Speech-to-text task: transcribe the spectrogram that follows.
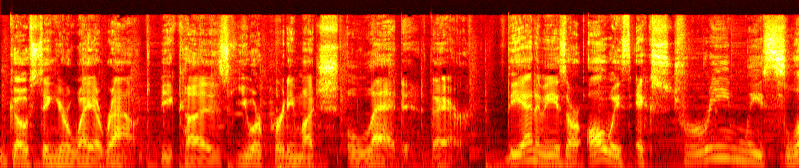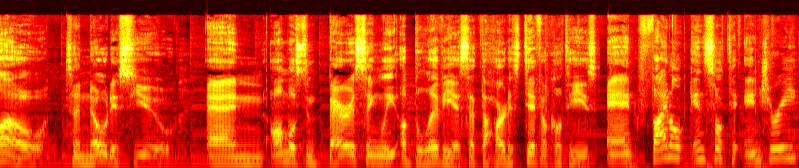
ghosting your way around, because you are pretty much led there. The enemies are always extremely slow to notice you, and almost embarrassingly oblivious at the hardest difficulties. And final insult to injury,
